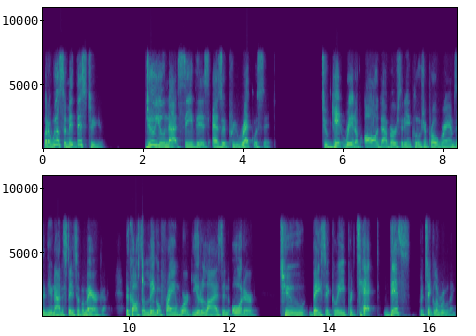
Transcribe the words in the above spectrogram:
But I will submit this to you Do you not see this as a prerequisite to get rid of all diversity inclusion programs in the United States of America? Because the legal framework utilized in order to basically protect this particular ruling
